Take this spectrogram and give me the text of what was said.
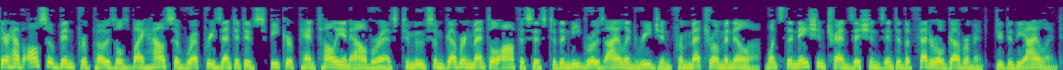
There have also been proposals by House of Representatives Speaker Pantaleon Alvarez to move some governmental offices to the Negros Island region from Metro Manila, once the nation transitions into the federal government, due to the island's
